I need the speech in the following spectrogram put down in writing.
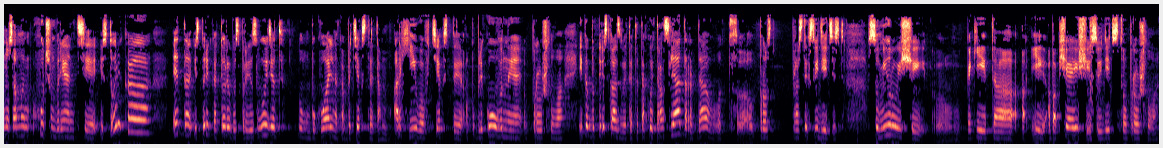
ну, в самом худшем варианте историка – это историк, который воспроизводит ну, буквально как бы тексты там, архивов, тексты опубликованные прошлого, и как бы пересказывает. Это такой транслятор, да, вот э, просто простых свидетельств, суммирующий э, какие-то а, и обобщающие свидетельства прошлого.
